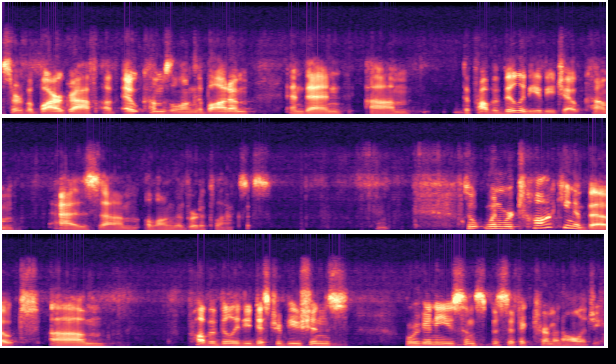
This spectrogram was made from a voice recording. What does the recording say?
sort of a bar graph of outcomes along the bottom and then um, the probability of each outcome as um, along the vertical axis. Okay. So when we're talking about um, probability distributions, we're going to use some specific terminology.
